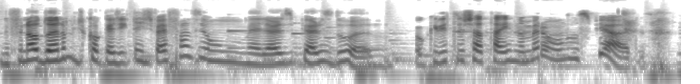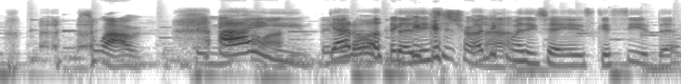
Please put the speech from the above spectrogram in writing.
No final do ano, de qualquer jeito, a gente vai fazer um melhores e piores do ano. O grito já tá em número um dos piores. Suave. O Ai, garota, tem que gente- questionar. olha como a gente é esquecida.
